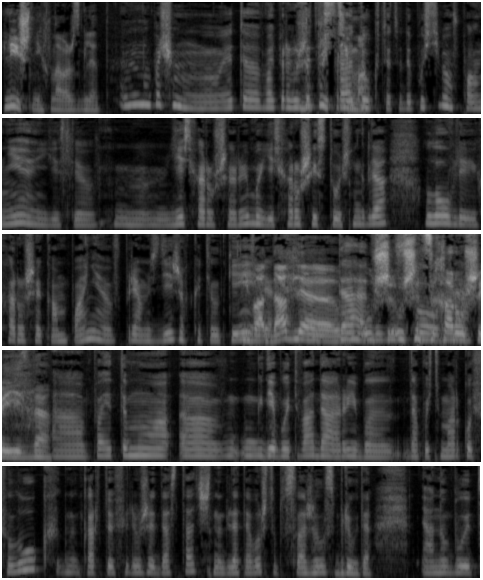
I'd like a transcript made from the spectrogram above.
лишних, на ваш взгляд? Ну, почему? Это, во-первых, жидкий допустимо. продукт. Это допустимо вполне, если есть хорошая рыба, есть хороший источник для ловли и хорошая компания прямо здесь же, в котелке. И вода для да, уш... ушицы хорошая есть, да. А, поэтому э, где будет вода, рыба, допустим, морковь лук, картофель уже достаточно для того, чтобы сложилось блюдо. Оно будет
